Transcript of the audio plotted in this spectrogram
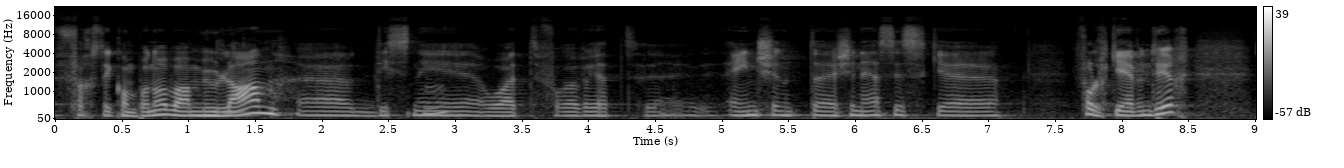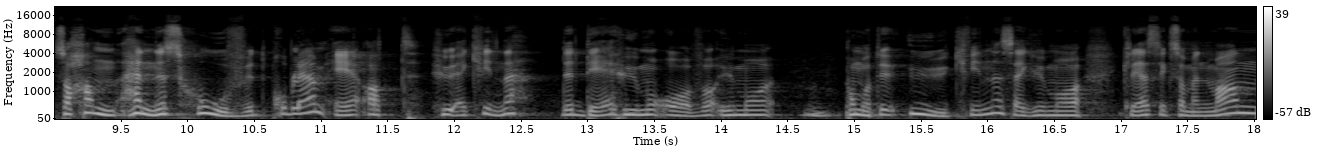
første jeg kom på nå, var Mulan. Eh, Disney og et, for øvrig et ancient kinesisk eh, folkeeventyr. Så han, hennes hovedproblem er at hun er kvinne. Det er det hun må over Hun må på en måte ukvinne seg. Hun må kle seg som en mann.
